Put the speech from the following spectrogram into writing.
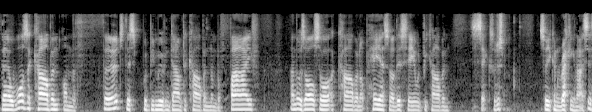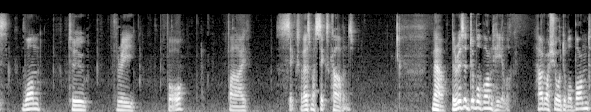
There was a carbon on the third. this would be moving down to carbon number five. And there was also a carbon up here, so this here would be carbon six. So just so you can recognize this, one, two, three, four, five, six. So there's my six carbons. Now, there is a double bond here, look. How do I show a double bond?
